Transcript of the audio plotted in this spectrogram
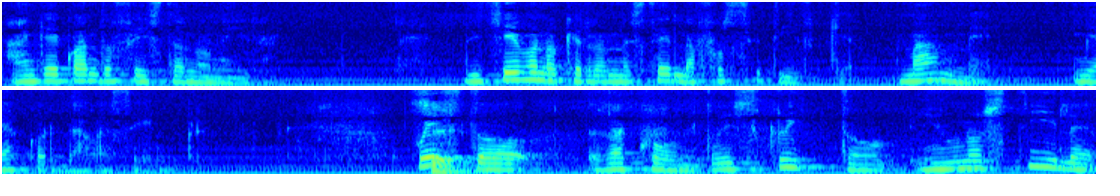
anche quando festa non era. Dicevano che Ronestella fosse tirchia, ma a me mi accordava sempre. Questo sì. racconto è scritto in uno stile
